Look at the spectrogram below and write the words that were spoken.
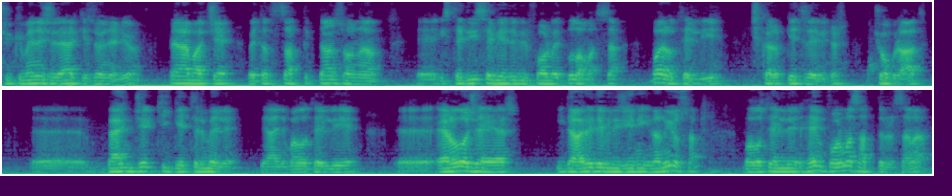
çünkü menajeri herkes öneriyor. Fenerbahçe Vedat'ı sattıktan sonra e, istediği seviyede bir forvet bulamazsa Balotelli'yi çıkarıp getirebilir. Çok rahat. Ee, bence ki getirmeli. Yani Balotelli'yi e, Erol Hoca eğer idare edebileceğine inanıyorsa Balotelli hem forma sattırır sana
